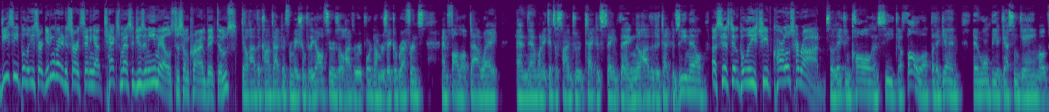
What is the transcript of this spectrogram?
DC police are getting ready to start sending out text messages and emails to some crime victims. They'll have the contact information for the officers. They'll have the report numbers they could reference and follow up that way. And then when it gets assigned to a detective, same thing. They'll have the detective's email. Assistant Police Chief Carlos Heraud. So they can call and seek a follow up. But again, it won't be a guessing game of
